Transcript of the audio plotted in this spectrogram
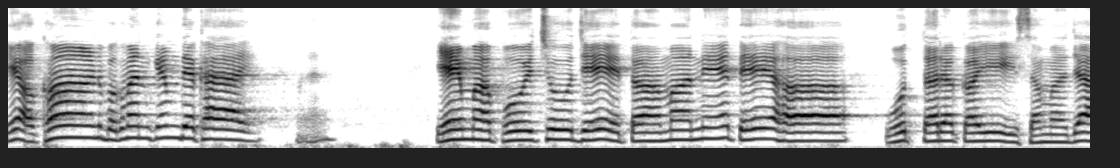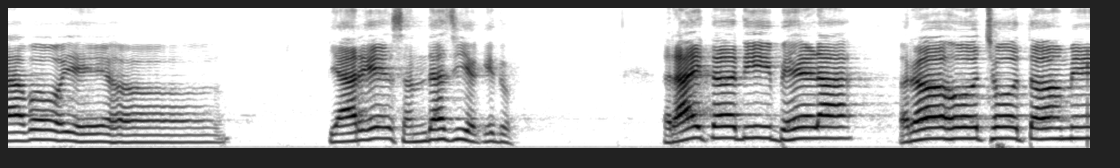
એ અખંડ ભગવાન કેમ દેખાય? એમ પૂછું જે તમને તે હ ઉત્તર કઈ સમજાવો એ? હ ત્યારે સંધાજીએ કીધું, રાયત દી ભેળા રહો છો તમે.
